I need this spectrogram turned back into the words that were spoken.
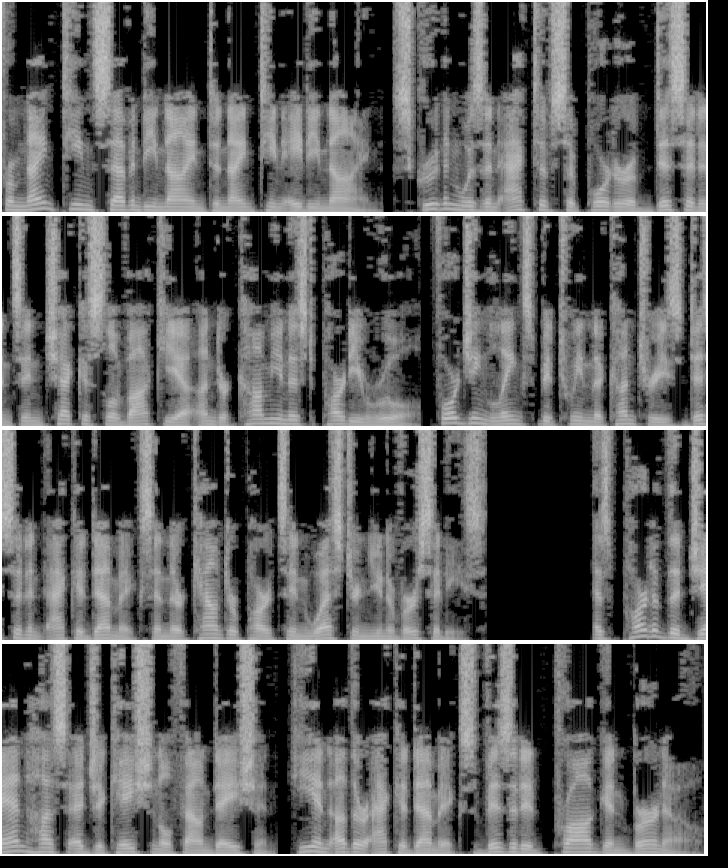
From 1979 to 1989, Scruton was an active supporter of dissidents in Czechoslovakia under Communist Party rule, forging links between the country's dissident academics and their counterparts in Western universities. As part of the Jan Hus Educational Foundation, he and other academics visited Prague and Brno,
